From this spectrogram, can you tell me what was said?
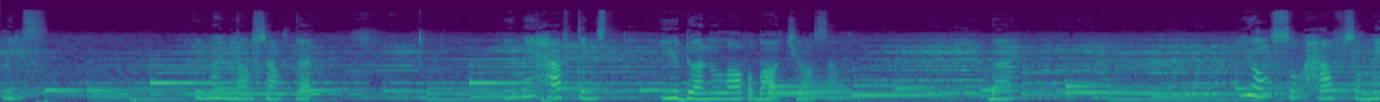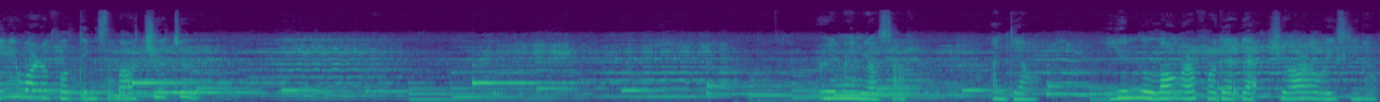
Please remind yourself that have things you don't love about yourself, but you also have so many wonderful things about you too. Remind yourself until you no longer forget that you are always enough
